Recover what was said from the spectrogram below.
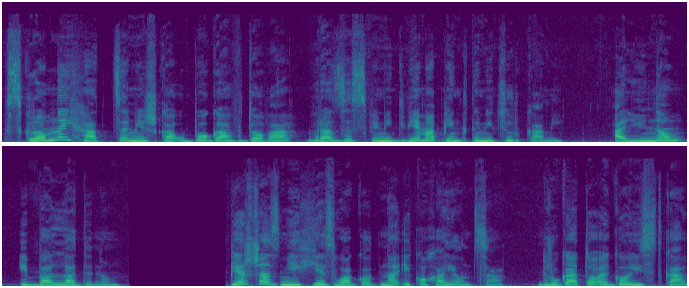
W skromnej chatce mieszka uboga wdowa wraz ze swymi dwiema pięknymi córkami, Aliną i Balladyną. Pierwsza z nich jest łagodna i kochająca, druga to egoistka,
